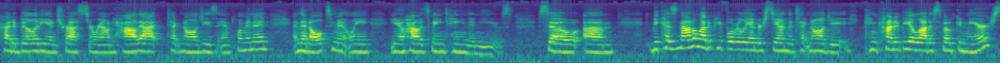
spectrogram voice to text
credibility and trust around how that technology is implemented and then ultimately you know how it's maintained and used. So um, because not a lot of people really understand the technology it can kind of be a lot of smoke and mirrors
